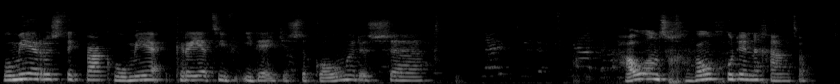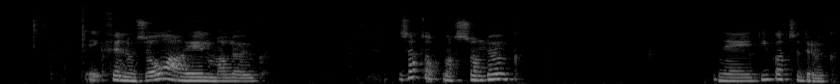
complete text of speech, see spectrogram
Hoe meer rust ik pak, hoe meer creatieve ideetjes er komen. Dus uh, hou ons gewoon goed in de gaten. Ik vind hem zo al helemaal leuk. Zat ook nog zo'n leuk... Nee, die wordt te druk.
